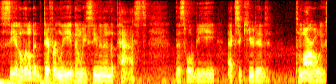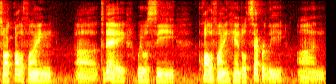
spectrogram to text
see it a little bit differently than we've seen it in the past. This will be executed tomorrow. We saw qualifying uh, today. We will see qualifying handled separately on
